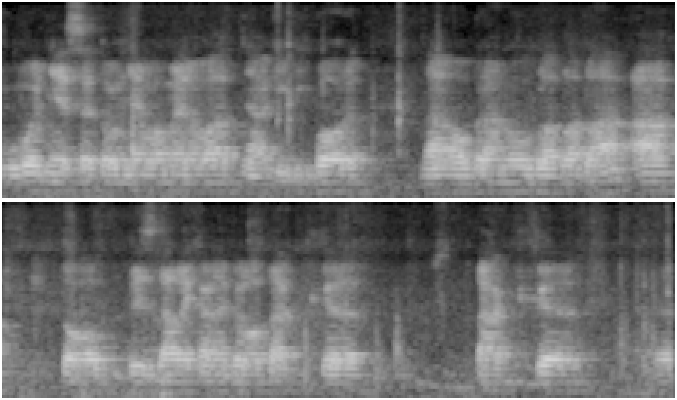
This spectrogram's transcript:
původně se to mělo jmenovat nějaký výbor na obranu, bla, bla, bla, a to by zdaleka nebylo tak, eh, tak Eh,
